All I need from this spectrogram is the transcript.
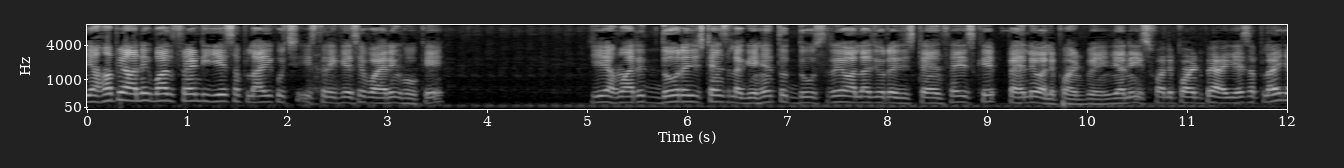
यहाँ पे आने के बाद फ्रेंड ये सप्लाई कुछ इस तरीके से वायरिंग होके ये हमारे दो रेजिस्टेंस लगे हैं तो दूसरे वाला जो रेजिस्टेंस है, इसके पहले वाले पॉइंट पे, यानी इस वाले पॉइंट पे आई है सप्लाई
